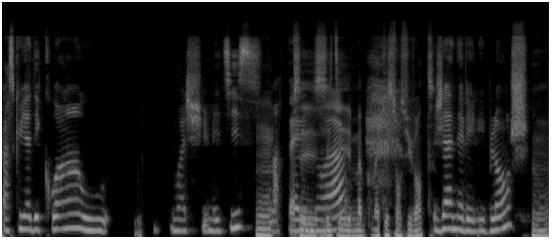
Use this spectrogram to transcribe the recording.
Parce qu'il y a des coins où moi je suis métisse, Hmm. Martha elle est noire, C'était ma, ma question suivante. Jeanne elle est blanche. Hmm.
